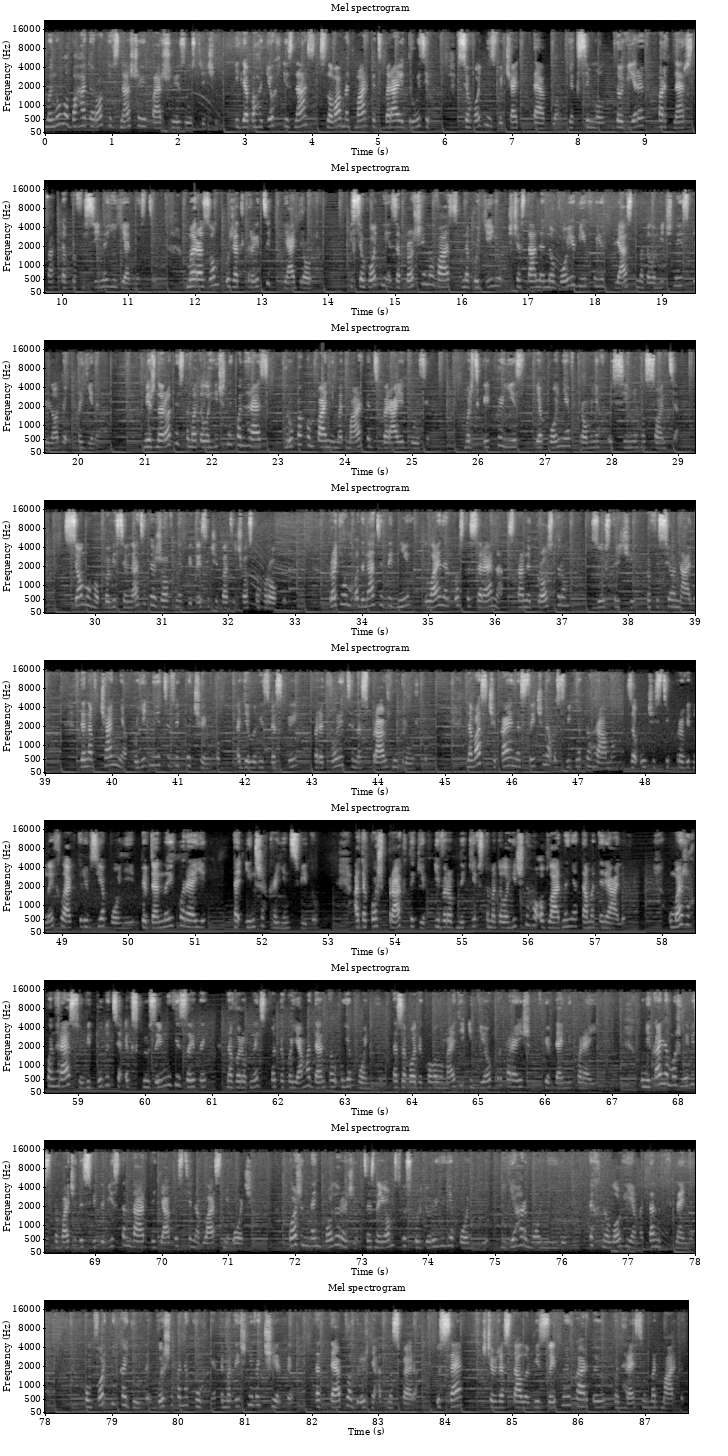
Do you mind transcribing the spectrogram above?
Минуло багато років з нашої першої зустрічі, і для багатьох із нас слова медмаркет збирає друзів сьогодні звучать тепло, як символ довіри, партнерства та професійної єдності. Ми разом уже 35 років. І сьогодні запрошуємо вас на подію, що стане новою віхою для стоматологічної спільноти України. Міжнародний стоматологічний конгрес, група компаній Медмаркет збирає друзів. Морський круїз, Японія в променях осіннього сонця. З 7 по 18 жовтня 2026 року. Протягом 11 днів лайнер Коста Серена стане простором зустрічі професіоналів, де навчання поєднується з відпочинком, а ділові зв'язки перетворюються на справжню дружбу. На вас чекає насичена освітня програма за участі провідних лекторів з Японії, Південної Кореї та інших країн світу, а також практиків і виробників стоматологічного обладнання та матеріалів. У межах конгресу відбудуться ексклюзивні візити на виробництво Токояма Dental у Японії та заводи Ковалмеді і Dio Corporation в Південній Кореї. Унікальна можливість побачити світові стандарти якості на власні очі. Кожен день подорожі це знайомство з культурою Японії, її гармонією, технологіями та натхненням. Комфортні каюти, вишукана кухня, тематичні вечірки та тепла дружня атмосфера усе, що вже стало візитною картою конгресів Медмаркет.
